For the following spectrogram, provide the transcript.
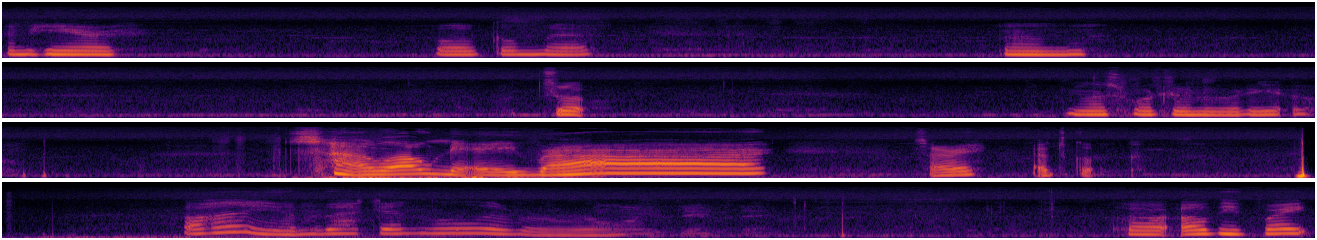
I'm here. Welcome back. Um What's up? Let's watch the video. Hello neighbor. Sorry, that's good. Oh, I'm back in the living room. Uh, I'll be right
